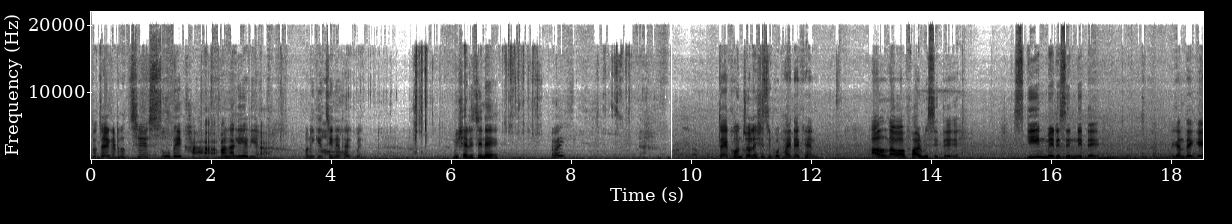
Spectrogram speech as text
তো জায়গাটা হচ্ছে সোবেখা বাঙালি এরিয়া। অনেকে চিনে থাকবেন। মিশারি চিনে? ওই। তো এখন চলে এসেছি কোথায় দেখেন? আলদাওয়া ফার্মেসিতে। স্কিন মেডিসিন নিতে। এখান থেকে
